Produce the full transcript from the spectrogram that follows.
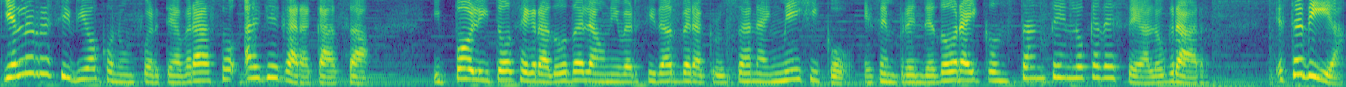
quien le recibió con un fuerte abrazo al llegar a casa. Hipólito se graduó de la Universidad Veracruzana en México, es emprendedora y constante en lo que desea lograr. Este día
